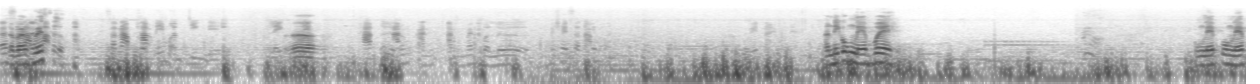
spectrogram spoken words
แล้วแต่แต่สเป็นนับเควสภาคสนับภาคนี้เหมือนจริงดิ เล็กเออ ภาคอื่นอันอันแม่งเบลเลอร์ไม่ใช่สนับเวทไหนวะเนี่ยอันนี้กรงเล็บเว้ยกรงเล็บกรงเล็บ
